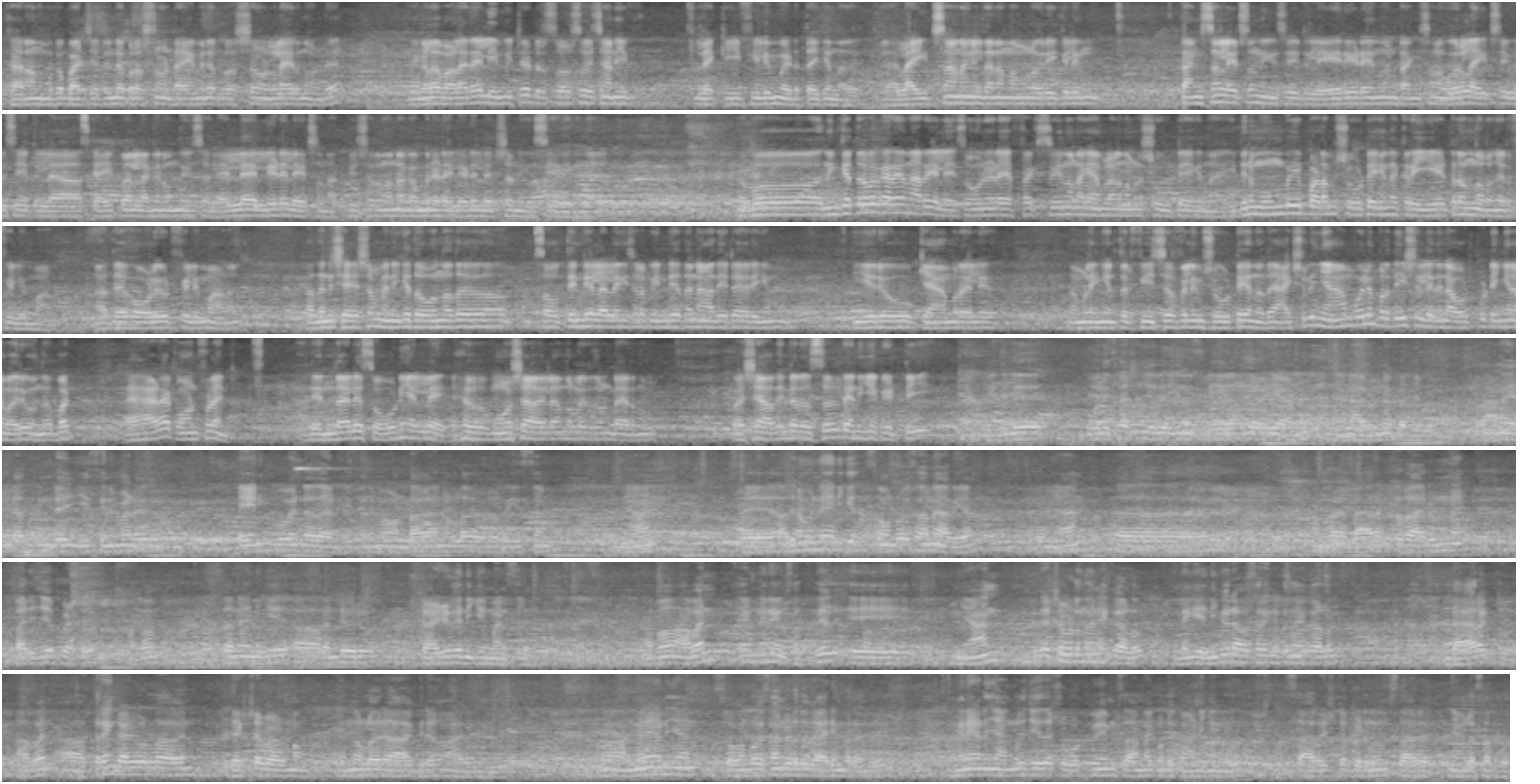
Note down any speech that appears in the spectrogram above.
കാരണം നമുക്ക് ബഡ്ജറ്റിന്റെ പ്രശ്നവും ടൈമിന്റെ പ്രശ്നവും ഉള്ളായിരുന്നുകൊണ്ട് ഞങ്ങൾ വളരെ ലിമിറ്റഡ് റിസോഴ്സ് വെച്ചാണ് ഈ ലൈക്ക് ഈ ഫിലിം എടുത്തേക്കുന്നത്. ലൈറ്റ്സ് ആണെങ്കിൽ തന്നെ നമ്മൾ ഒരിക്കലും ടങ്സൺ ലൈറ്റ്സ് ഒന്നും യൂസ് ചെയ്തിട്ടില്ല. ഏരിയയുടെ ഒന്നും ടങ്സൺ ഒരു ലൈറ്റ്സ് യൂസ് ചെയ്തിട്ടില്ല. സ്കൈ അങ്ങനെ ഒന്നും യൂസ് ചെയ്തില്ല എല്ലാ എൽ ഇ ഡി ലൈറ്റ്സ് ആണ് അക്വിഷർ എന്ന് പറഞ്ഞ കമ്പനിയുടെ എൽ ഇ ഡി ലൈറ്റ്സ് ആണ് യൂസ് ചെയ്തിരിക്കുന്നത്. അപ്പോൾ നിങ്ങൾക്ക് എത്ര പേർക്ക് അറിയാൻ അറിയില്ലേ? സോണിയുടെ എഫ് എക്സ് എന്നുള്ള ക്യാമറയാണ് നമ്മൾ ഷൂട്ട് ചെയ്യുന്നത് ഇതിന് മുമ്പ് ഈ പടം ഷൂട്ട് ചെയ്യുന്ന ക്രിയേറ്റർ എന്ന് പറഞ്ഞൊരു ഫിലിമാണ് അത് ഹോളിവുഡ് ഫിലിമാണ് അതിനുശേഷം എനിക്ക് തോന്നുന്നത് സൗത്ത് ഇന്ത്യയിൽ അല്ലെങ്കിൽ ചിലപ്പോൾ ഇന്ത്യയിൽ തന്നെ ആദ്യമായിട്ടായിരിക്കും ഈ ഒരു ക്യാമറയിൽ നമ്മൾ ഇങ്ങനത്തെ ഒരു ഫീച്ചർ ഫിലിം ഷൂട്ട് ചെയ്യുന്നത്. ആക്ച്വലി ഞാൻ പോലും പ്രതീക്ഷയില്ല ഇതിന്റെ ഔട്ട്പുട്ട് ഇങ്ങനെ വരുമെന്ന്. But I had a confident ഇതെന്തായാലും സോണി അല്ലേ? മോശമാവില്ല എന്നുള്ളൊരിതുണ്ടായിരുന്നു പക്ഷേ അതിന്റെ റിസൾട്ട് എനിക്ക് കിട്ടി. ഇതിൽ പോലീസ് സ്റ്റേഷൻ ചെയ്തിരിക്കുന്ന ശ്രീകാന്ത് വഴിയാണ് ഞാൻ അരുണിനെ പരിചയപ്പെടുന്നത്. അതാണ് എല്ലാത്തിന്റെ ഈ സിനിമയുടെ ഒരു ടേണിംഗ് പോയിന്റ് അതാണ് ഈ സിനിമ ഉണ്ടാകാനുള്ള ഒരു റീസൺ ഞാൻ അതിനു മുന്നേ എനിക്ക് സൗണ്ട് വോയിസാനെ അറിയാം. അപ്പോൾ ഞാൻ നമ്മുടെ ഡയറക്ടർ അരുണിനെ പരിചയപ്പെട്ടു. അപ്പം തന്നെ എനിക്ക് അവന്റെ ഒരു കഴിവ് എനിക്ക് മനസ്സിലായി. അപ്പോൾ അവൻ എങ്ങനെ സത്യത്തിൽ ഞാൻ രക്ഷപ്പെടുന്നതിനേക്കാളും അല്ലെങ്കിൽ എനിക്കൊരു അവസരം കിട്ടുന്നതിനേക്കാളും ഡയറക്ടർ അവൻ അത്രയും കഴിവുള്ള അവൻ രക്ഷപ്പെടണം എന്നുള്ള ഒരു ആഗ്രഹമായിരുന്നു. അപ്പോൾ അങ്ങനെയാണ് ഞാൻ സോൺ റോസാന്റെ അടുത്ത് കാര്യം പറയുന്നത്. അങ്ങനെയാണ് ഞങ്ങൾ ചെയ്ത ഷോർട്ട് ഫിലിം സാറിനെ കൊണ്ട് കാണിക്കുന്നത്. സാറ് ഇഷ്ടപ്പെടുന്നു സാറ് ഞങ്ങളെ സപ്പോർട്ട്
